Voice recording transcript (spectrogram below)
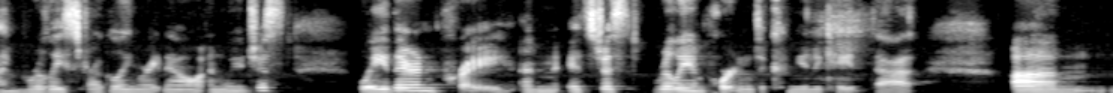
I'm really struggling right now. And we just lay there and pray. And it's just really important to communicate that. Um,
